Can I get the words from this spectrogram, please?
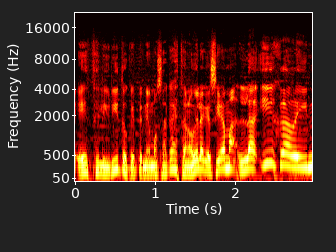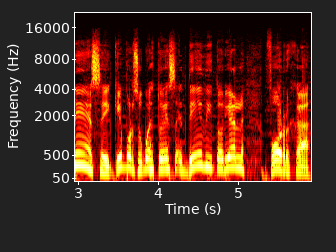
este librito que tenemos acá, esta novela que se llama La hija de Inés, que por supuesto es de editorial Forja,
